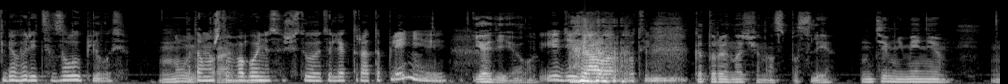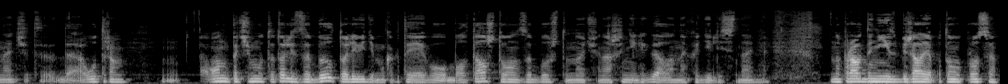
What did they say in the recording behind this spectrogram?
говорится, залупилась. Ну, потому что в правильно. вагоне существует электроотопление и- И одеяло, и одеяло, вот именно. которые ночью нас спасли. Но тем не менее, значит, да, утром он почему-то то ли забыл, то ли, видимо, как-то я его болтал, что он забыл, что ночью наши нелегалы находились с нами. Но, правда, не избежал я потом вопроса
